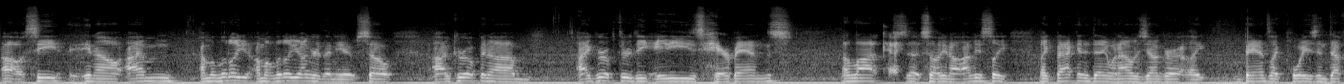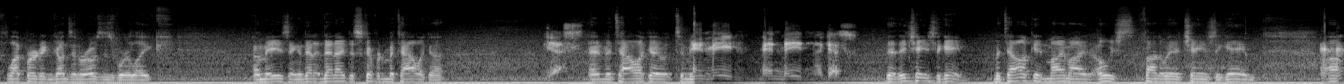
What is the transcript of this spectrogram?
Oh, see, you know, I'm I'm a little I'm a little younger than you. So I grew up in um I grew up through the '80s hair bands a lot. Okay. So, so, you know, obviously, like back in the day when I was younger, like bands like Poison, Def Leppard, and Guns N' Roses were like amazing. And then then I discovered Metallica, Yes. and Metallica to me And Maiden. And Maiden, I guess. they, they changed the game. Metallica, in my mind, always found a way to change the game. Uh,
